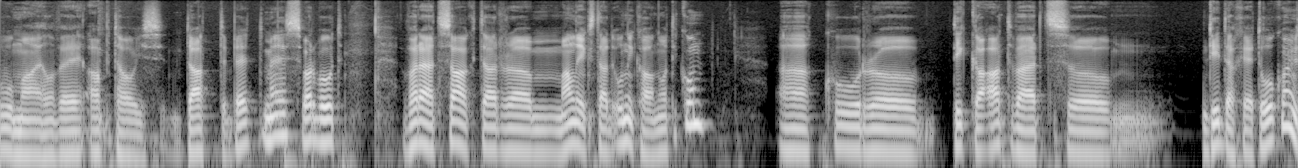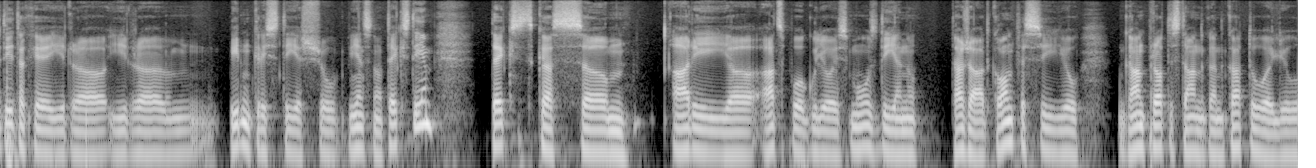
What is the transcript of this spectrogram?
tūmā LV aptaujas dati. Bet mēs varbūt varētu sākt ar, man liekas, tādu unikālu notikumu, kur tika atvērts Didahē tulkojums. Didahē ir, uh, ir um, pirmkristiešu viens no tekstiem, teksts, kas um, arī uh, atspoguļojas mūsdienu dažādu konfesiju, gan protestantu, gan katoļu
